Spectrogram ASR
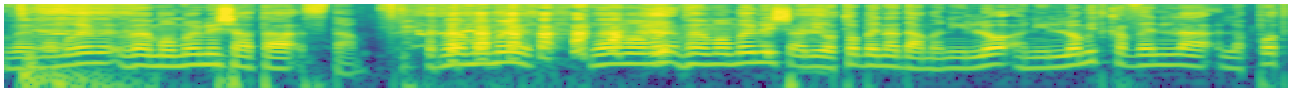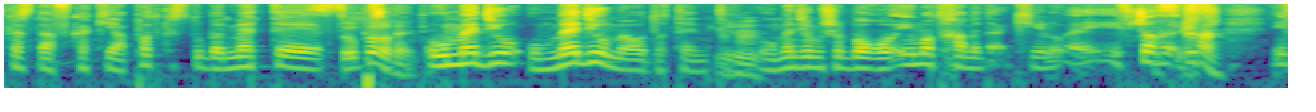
והם אומרים, והם אומרים לי שאתה סתם. והם אומרים, והם, אומרים, והם אומרים לי שאני אותו בן אדם. אני לא, אני לא מתכוון לפודקאסט דווקא, כי הפודקאסט הוא באמת... אה, סופר אותנטי. הוא מדיום, הוא מדיום מאוד אותנטי. הוא מדיום שבו רואים אותך, מד- כאילו, אה, אי אפשר, שיחה. אי, אי,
